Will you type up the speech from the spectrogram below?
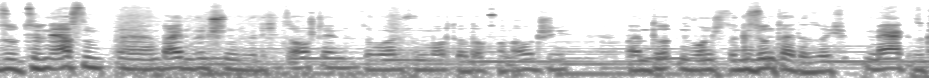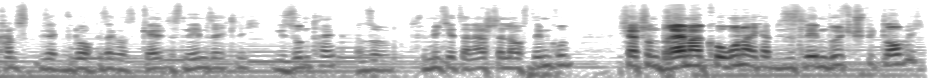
Also zu den ersten äh, beiden Wünschen würde ich jetzt auch stehen, sowohl von Morte als auch von OG. Beim dritten Wunsch, so Gesundheit. Also ich merke, du kannst, wie gesagt, wie du auch gesagt hast, Geld ist nebensächlich. Gesundheit. Also für mich jetzt an der Stelle aus dem Grund. Ich hatte schon dreimal Corona, ich habe dieses Leben durchgespielt, glaube ich.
